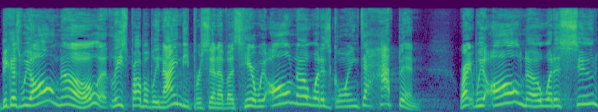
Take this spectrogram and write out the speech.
Because we all know, at least probably 90% of us here, we all know what is going to happen right? We all know what is soon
